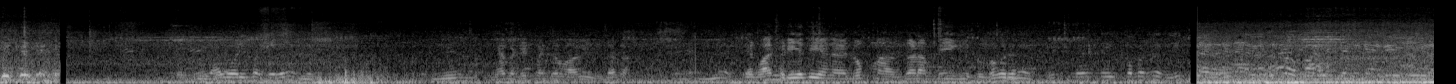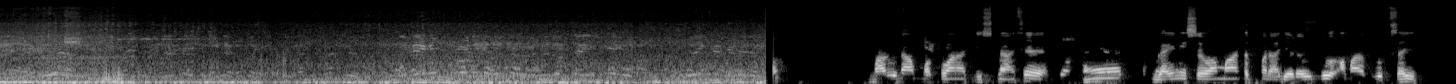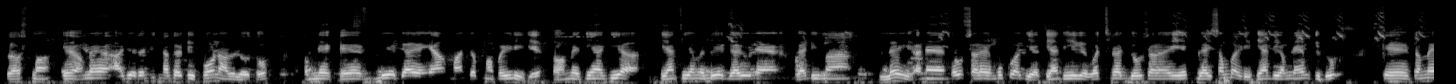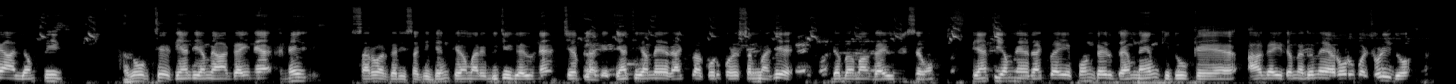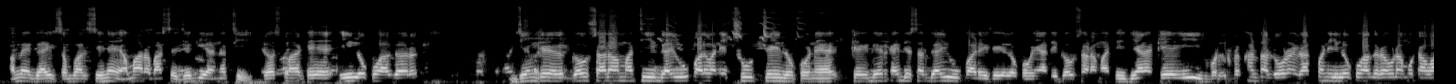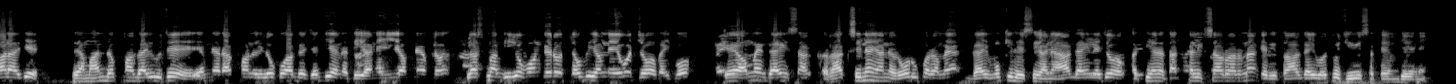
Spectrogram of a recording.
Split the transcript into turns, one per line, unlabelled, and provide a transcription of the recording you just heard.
એક વાછડી હતી અને ડોકમાં ગળામાં બે ગયું હતું, ખબર?
ખબર નથી
મારું નામ મકવાણા કૃષ્ણા છે હું ગાયની સેવામાં તત્પર હાજર રહું છું અમારા ગ્રુપ સહિત પ્લસમાં કે અમે આજે રણજીતનગરથી ફોન આવેલો હતો. અમને કે બે ગાય અહીંયા માંડપમાં પડી છે. તો અમે ત્યાં ગયા. ત્યાંથી અમે બે ગાયોને ગાડીમાં લઈ અને ગૌશાળાએ મૂકવા ગયા. ત્યાંથી વચરાજ ગૌશાળાએ એક ગાય સંભાળી. ત્યાંથી અમને એમ કીધું કે તમે આ લંપી રોગ છે, ત્યાંથી અમે આ ગાયને નહીં સારવાર કરી શકી કેમ કે અમારે બીજી ગાયોને ચેપ લાગે. ત્યાંથી અમે રાજપા કોર્પોરેશનમાં છે ડબ્બામાં ગાયોની સેવા ત્યાંથી અમને રાજભાઈએ ફોન કર્યો તો એમને એમ કીધું કે, આ ગાય તમે ગમે રોડ ઉપર છોડી દો. અમે ગાય સંભાળશી નહીં. અમારા પાસે જગ્યા નથી. પ્લસમાં કે એ લોકો આગળ જેમ કે ગૌશાળામાંથી ગાય ઉપાડવાની છૂટ છે એ લોકોને, કે ગેરકાયદેસર ગાય ઉપાડે છે એ લોકો અહીંયાથી ગૌશાળામાંથી. જ્યાં કે એ રખડતા ઢોરને રાખવાની એ લોકો આગળ અવડા મોટા વાળા છે. ત્યાં માંડપમાં ગાયું છે. એમને રાખવાનું એ લોકો આગળ જગ્યા નથી. અને એ અમને પ્લસમાં બીજો ફોન કર્યો તો બી અમને એવો જ જવાબ આપ્યો. કે અમે ગાય રાખશી નહીં અને રોડ ઉપર અમે ગાય મૂકી દેશી અને આ ગાયને જો અત્યારે તાત્કાલિક સારવાર ના કરી તો આ ગાય વધુ જીવી શકે એમ જઈને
